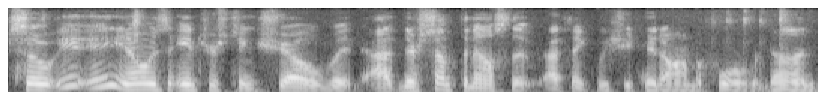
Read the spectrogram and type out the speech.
so it, it, you know, it was an interesting show, but uh, there's something else that I think we should hit on before we're done.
